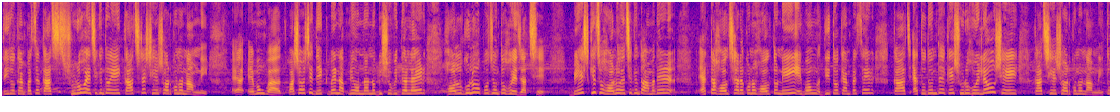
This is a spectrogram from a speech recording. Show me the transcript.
দ্বিতীয় ক্যাম্পাসের কাজ শুরু হয়েছে, কিন্তু এই কাজটা শেষ হওয়ার কোনো নাম নেই। এবং পাশাপাশি দেখবেন আপনি অন্যান্য বিশ্ববিদ্যালয়ের হলগুলোও পর্যন্ত হয়ে যাচ্ছে। বেশ কিছু হল হয়েছে, কিন্তু আমাদের একটা হল ছাড়া কোনো হল তো নেই এবং দ্বিতীয় ক্যাম্পাসের কাজ এতদিন থেকে শুরু হইলেও সেই কাজ শেষ হওয়ার কোনো নাম নেই। তো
